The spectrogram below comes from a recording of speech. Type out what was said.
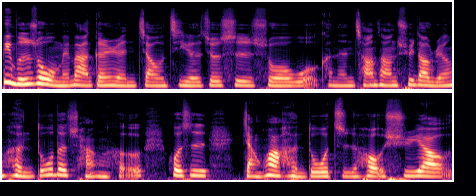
并不是说我没办法跟人交际了，就是说我可能常常去到人很多的场合，或是讲话很多之后需要。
